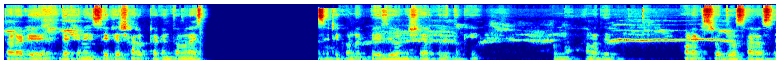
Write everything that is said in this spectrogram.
তার আগে দেখেন এই চেকের স্মারকটা কিন্তু আমরা আইসিটি কর্নার পেজে আমি শেয়ার করে থাকি। আমাদের অনেক শ্রদ্ধেয় স্যার আছে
